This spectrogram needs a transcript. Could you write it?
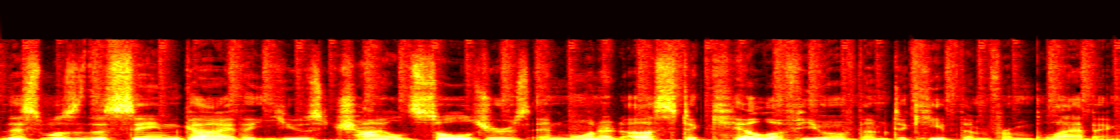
this was the same guy that used child soldiers and wanted us to kill a few of them to keep them from blabbing.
